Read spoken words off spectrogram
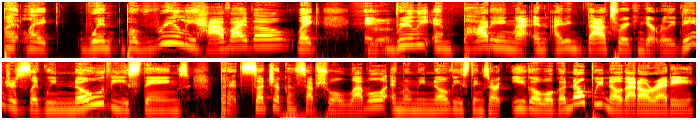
But like when but really have i though? Like it, really embodying that and i think that's where it can get really dangerous. It's like we know these things but at such a conceptual level and when we know these things our ego will go nope we know that already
